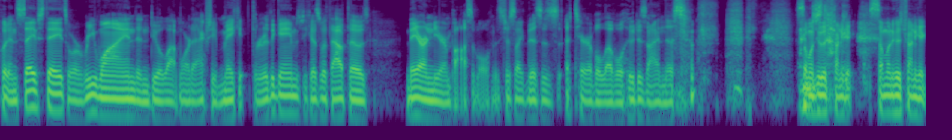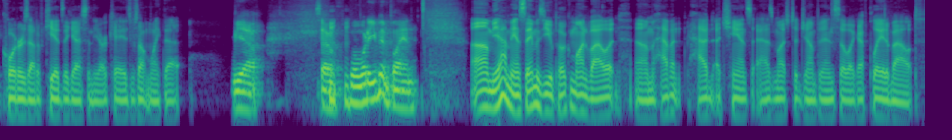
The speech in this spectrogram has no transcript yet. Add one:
put in save states or rewind and do a lot more to actually make it through the games because without those they are near impossible. It's just like this is a terrible level. Who designed this? someone who was trying to get someone who was trying to get quarters out of kids, I guess, in the arcades or something like that. Yeah. So, well, what have you been playing? Um, yeah, man, same as you. Pokemon Violet. Um, haven't had a chance as much to jump in, so like I've played about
